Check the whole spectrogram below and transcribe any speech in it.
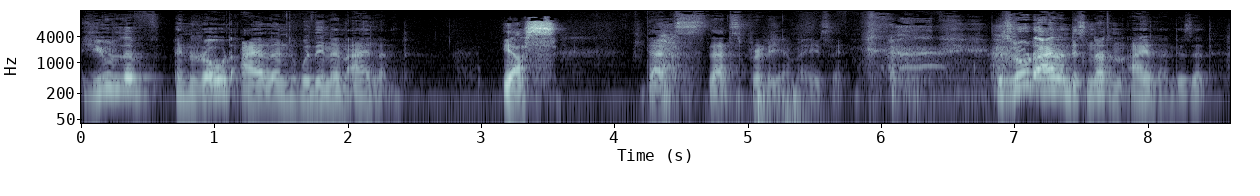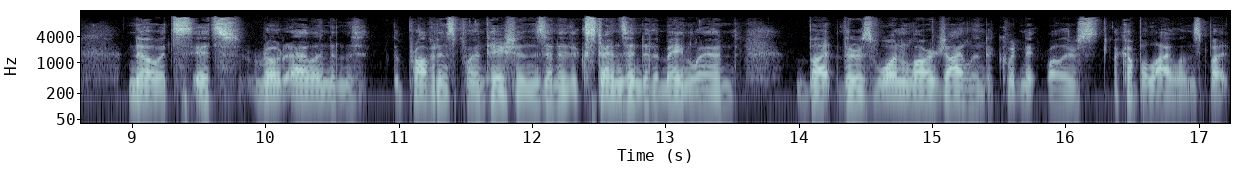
you live in Rhode Island within an island. yes. That's that's pretty amazing. Because Rhode Island is not an island, is it? No, it's it's Rhode Island and the, the Providence Plantations, and it extends into the mainland. But there's one large island, Aquidneck. Well, there's a couple islands, but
